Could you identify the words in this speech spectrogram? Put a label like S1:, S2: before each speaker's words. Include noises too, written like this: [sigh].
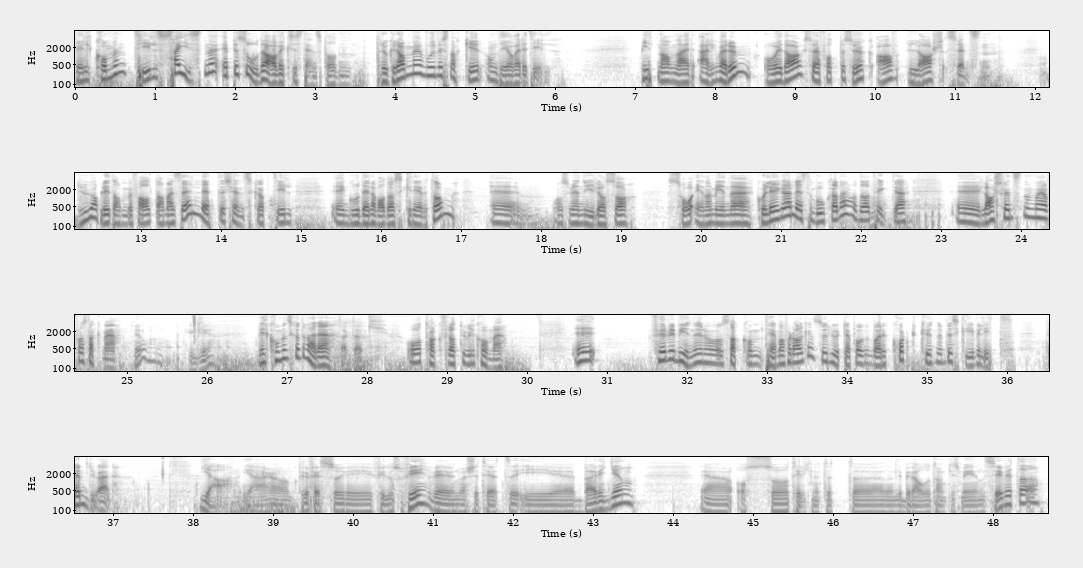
S1: Velkommen til 16. episode av Eksistenspodden. Programmet hvor vi snakker om det å være til. Mitt navn er Erling Bærum, og i dag så har jeg fått besøk av Lars Svendsen. Du har blitt anbefalt av meg selv etter kjennskap til en god del av hva du har skrevet om. Eh, og som jeg nylig også så en av mine kollegaer leste en bok av det, og da tenkte jeg eh, Lars Svendsen må jeg få snakke med.
S2: Jo, hyggelig.
S1: Velkommen skal du være.
S2: Takk, takk.
S1: Og takk for at du vil komme. Eh, før vi begynner å snakke om temaet for dagen, så lurte jeg på om du bare kort kunne beskrive litt hvem du er.
S2: Ja, jeg er professor i filosofi ved Universitetet i Bergen. Jeg er også tilknyttet uh, den liberale tankesmien Civita.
